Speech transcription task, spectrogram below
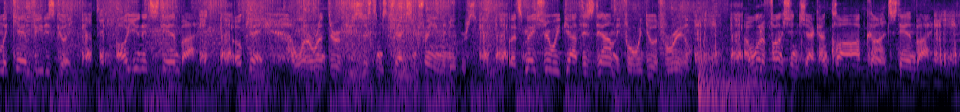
Helmet cam feed is good. All units stand by. Okay, I want to run through a few systems checks and training maneuvers. Let's make sure we got this down before we do it for real. I want a function check on Claw Opcon. Stand by.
